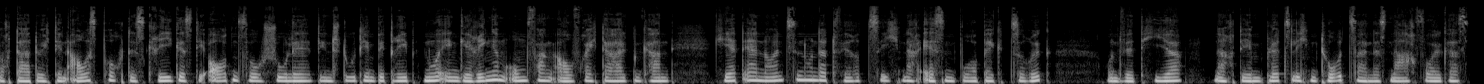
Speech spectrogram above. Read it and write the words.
Doch da durch den Ausbruch des Krieges die Ordenshochschule den Studienbetrieb nur in geringem Umfang aufrechterhalten kann, kehrt er 1940 nach Essen-Borbeck zurück und wird hier nach dem plötzlichen Tod seines Nachfolgers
